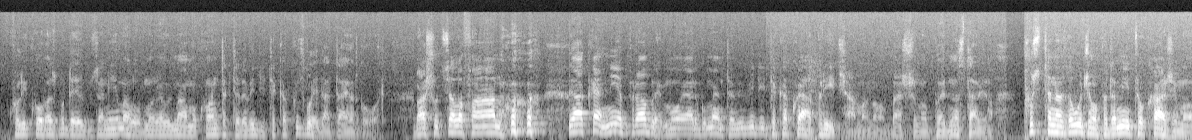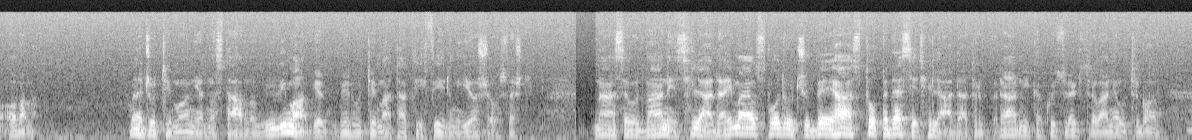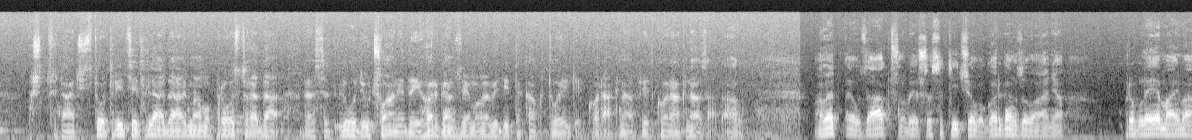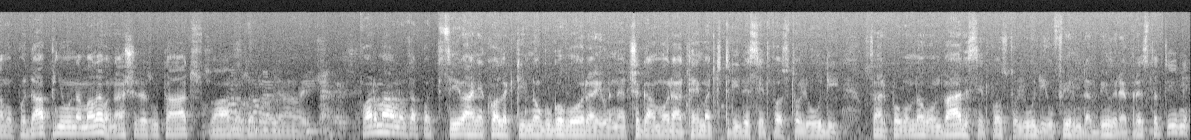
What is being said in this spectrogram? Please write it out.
koliko vas bude zanimalo, imamo kontakte da vidite kako izgleda taj odgovor. Baš u celofanu. ja kajem, nije problem, moj argument, vi vidite kako ja pričam, ono, baš ono, pojednostavljeno. Pustite nas da uđemo pa da mi to kažemo o vama. Međutim, on jednostavno, ima, vjerujte, ima takvih firmi, još ovo sve što nas evo 12.000, ima u području BH 150.000 radnika koji su registrovani u trgovini. Znači 130.000 imamo prostora da, da se ljudi učlane, da ih organizujemo, ali vidite kako to ide, korak naprijed, korak nazad. Ali, ali evo, zaključno, što se tiče ovog organizovanja, problema imamo pod apnjunama, ali evo, naši rezultati stvarno zadovoljavaju. Formalno za potpisivanje kolektivnog ugovora ili nečega morate imati 30% ljudi, u stvari po ovom novom 20% ljudi u firmi da bi bili reprezentativni.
